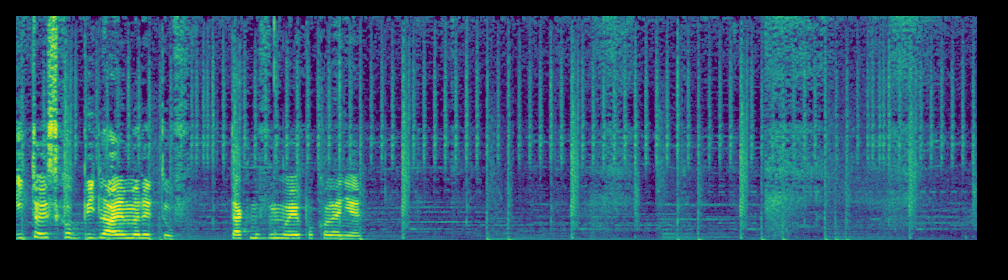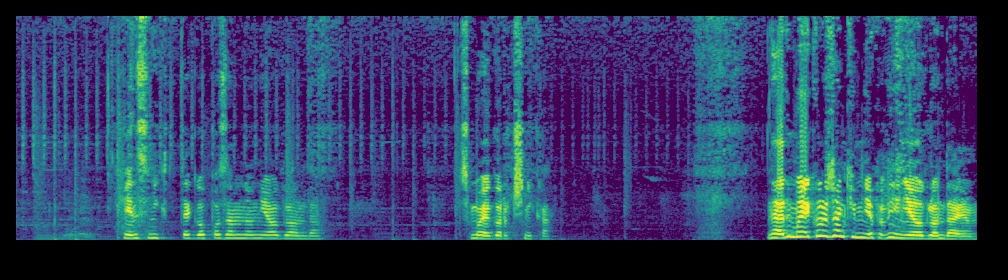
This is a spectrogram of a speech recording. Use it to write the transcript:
i to jest hobby dla emerytów. Tak mówi moje pokolenie. Więc nikt tego poza mną nie ogląda. Z mojego rocznika. Nawet moje koleżanki mnie pewnie nie oglądają.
